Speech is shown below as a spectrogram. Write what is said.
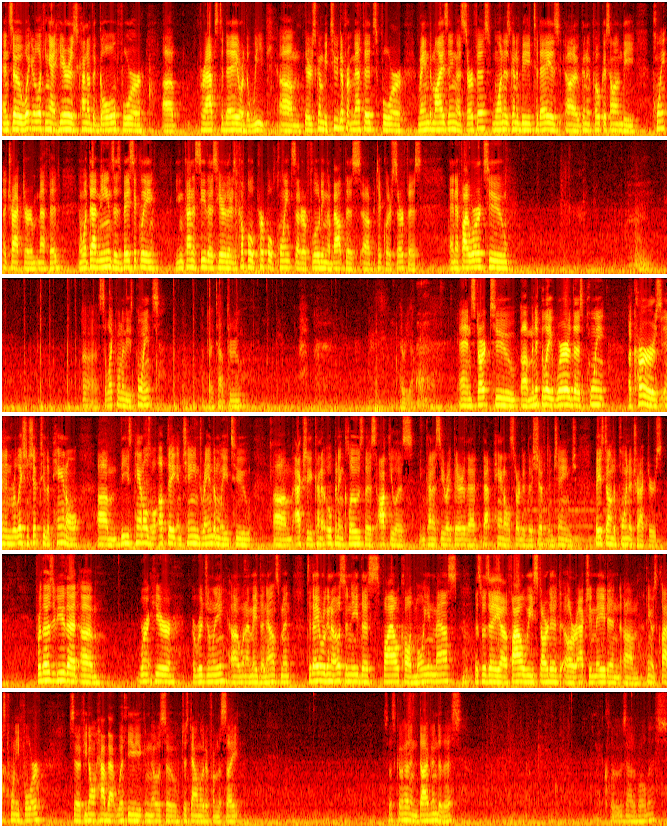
And so what you're looking at here is kind of the goal for uh, perhaps today or the week. Um, there's going to be two different methods for randomizing a surface. One is going to be today is uh, going to focus on the point attractor method. And what that means is basically, you can kind of see this here. There's a couple of purple points that are floating about this uh, particular surface. And if I were to uh, select one of these points, after I tap through, there we go, and start to uh, manipulate where this point occurs in relationship to the panel, um, these panels will update and change randomly to um, actually kind of open and close this oculus. You can kind of see right there that that panel started to shift and change based on the point attractors. For those of you that um, weren't here originally uh, when I made the announcement, today we're going to also need this file called mullion mass. This was a uh, file we started or actually made in, um, I think it was class 24. So if you don't have that with you, you can also just download it from the site. So let's go ahead and dive into this. Let me close out of all this.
